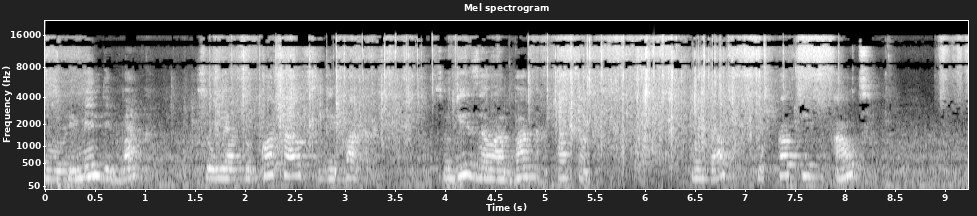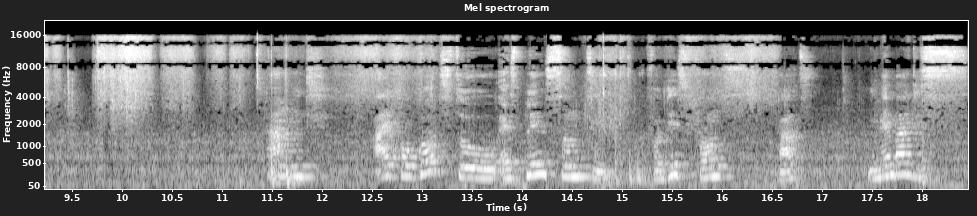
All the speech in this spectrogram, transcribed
to remain the back. So we have to cut out the back. So this is our back pattern. So that to cut it out. And I forgot to explain something for this front part. Remember this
